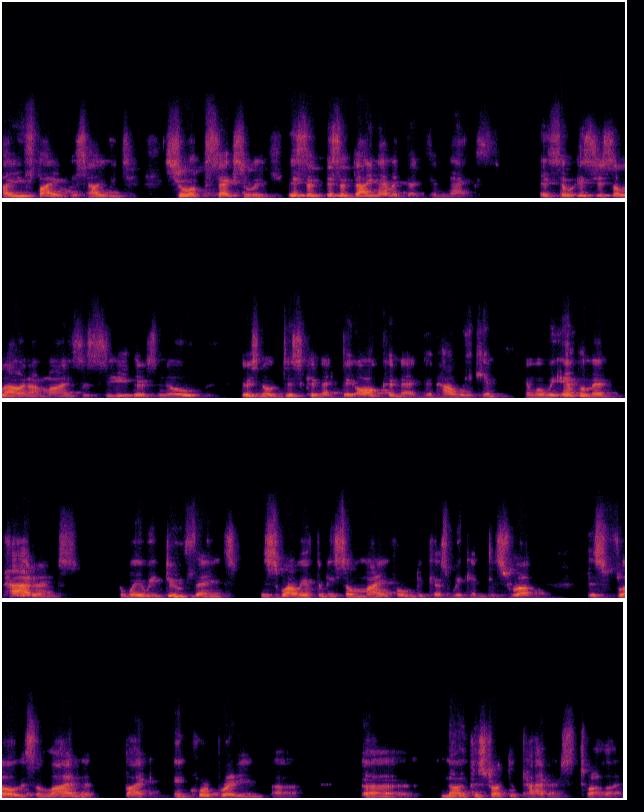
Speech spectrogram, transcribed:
How you fight is how you show up sexually. It's a it's a dynamic that connects. And so it's just allowing our minds to see there's no there's no disconnect. They all connect and how we can and when we implement patterns, the way we do things, this is why we have to be so mindful because we can disrupt this flow, this alignment by incorporating uh, uh, non-constructive patterns to our life.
